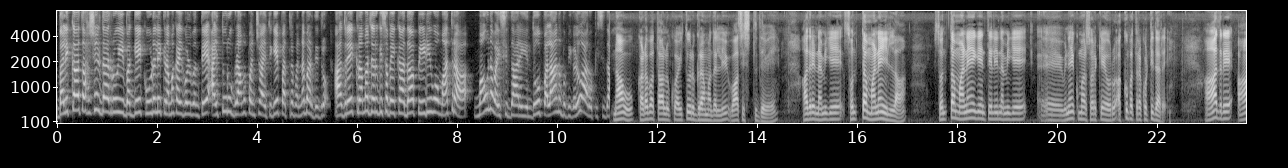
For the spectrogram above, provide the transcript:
ಬಳಿಕ ತಹಶೀಲ್ದಾರರು ಈ ಬಗ್ಗೆ ಕೂಡಲೇ ಕ್ರಮ ಕೈಗೊಳ್ಳುವಂತೆ ಐತೂರು ಗ್ರಾಮ ಪಂಚಾಯತಿಗೆ ಪತ್ರವನ್ನ ಬರೆದಿದ್ರು. ಆದರೆ ಕ್ರಮ ಜರುಗಿಸಬೇಕಾದ ಪಿಡಿಒ ಮಾತ್ರ ಮೌನ ವಹಿಸಿದ್ದಾರೆ ಎಂದು ಫಲಾನುಭವಿಗಳು ಆರೋಪಿಸಿದ್ದಾರೆ ನಾವು ಕಡಬ ತಾಲೂಕು ಐತೂರು ಗ್ರಾಮದಲ್ಲಿ ವಾಸಿಸುತ್ತಿದ್ದೇವೆ. ಆದರೆ ನಮಗೆ ಸ್ವಂತ ಮನೆ ಇಲ್ಲ. ಸ್ವಂತ ಮನೆಗೆ ಅಂತೇಳಿ ನಮಗೆ ವಿನಯ್ ಕುಮಾರ್ ಸೊರಕೆ ಅವರು ಹಕ್ಕುಪತ್ರ ಕೊಟ್ಟಿದ್ದಾರೆ. ಆದರೆ ಆ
